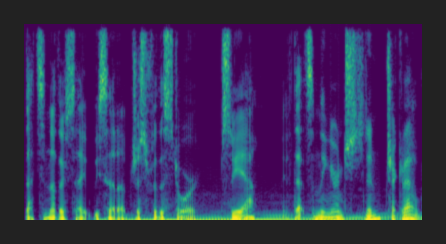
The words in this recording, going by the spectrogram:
that's another site we set up just for the store. So yeah, if that's something you're interested in, check it out.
